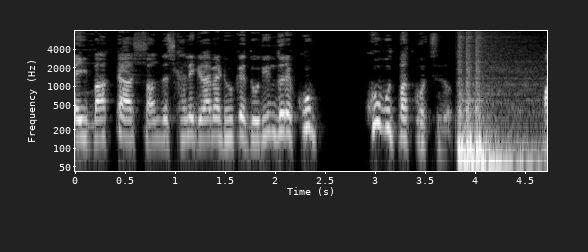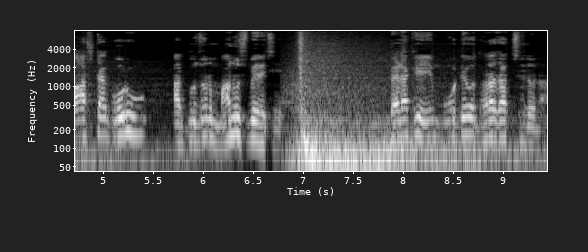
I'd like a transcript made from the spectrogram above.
এই বাঘটা সন্দেশখালী গ্রামে ঢুকে দুদিন ধরে খুব খুব উৎপাত করছিল। পাঁচটা গরু আর দুজন মানুষ মেরেছে। বেড়াকে মোটেও ধরা যাচ্ছিল না।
